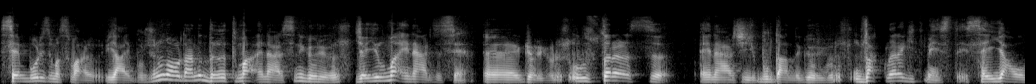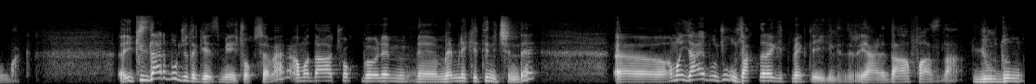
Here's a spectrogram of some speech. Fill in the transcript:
sembolizması var yay burcunun. Oradan da dağıtma enerjisini görüyoruz. Yayılma enerjisi görüyoruz. Uluslararası enerjiyi buradan da görüyoruz. Uzaklara gitme isteği, seyyah olmak. İkizler Burcu da gezmeyi çok sever ama daha çok böyle memleketin içinde. Ama yay burcu uzaklara gitmekle ilgilidir. Yani daha fazla yurdun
